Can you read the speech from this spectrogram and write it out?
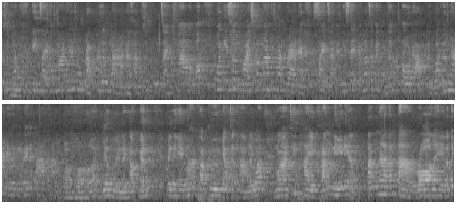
รู้สึกว่าดีใจมากๆที่ได้ถูกรับเลือกมานะคะ อ๋อเยี่ยมเลยนะครับ งั้นเป็นยังไงบ้างครับ คืออยากจะถามเลยว่ามาที่ไทยครั้งนี้เนี่ย ตั้งหน้าตั้งตารออะไร แล้วก็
